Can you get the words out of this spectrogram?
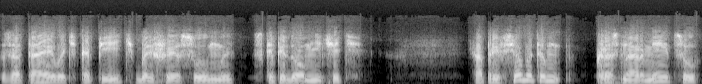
затаивать, копить большие суммы, скопидомничать. А при всем этом красноармейцу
